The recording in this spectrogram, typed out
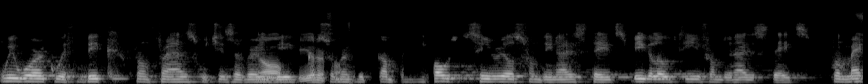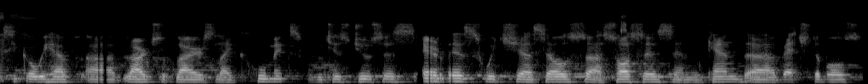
We work with BIC from France, which is a very oh, big beautiful. consumer good company. Post cereals from the United States, Bigelow Tea from the United States. From Mexico, we have uh, large suppliers like Jumex, which is juices, Herdez, which uh, sells uh, sauces and canned uh, vegetables,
